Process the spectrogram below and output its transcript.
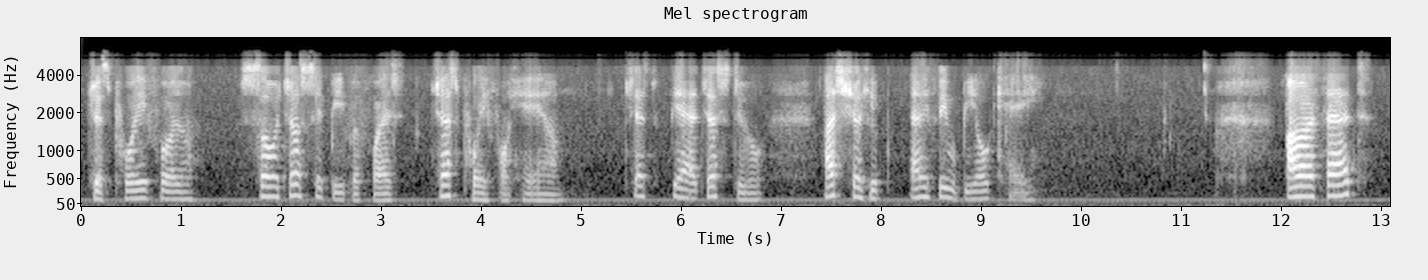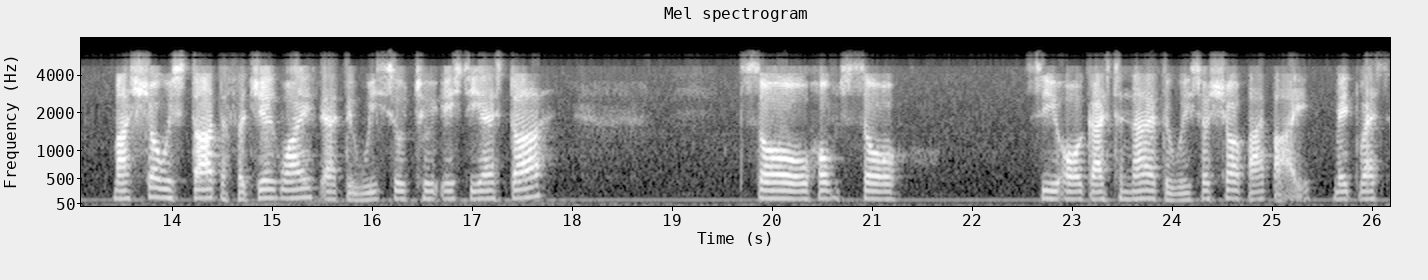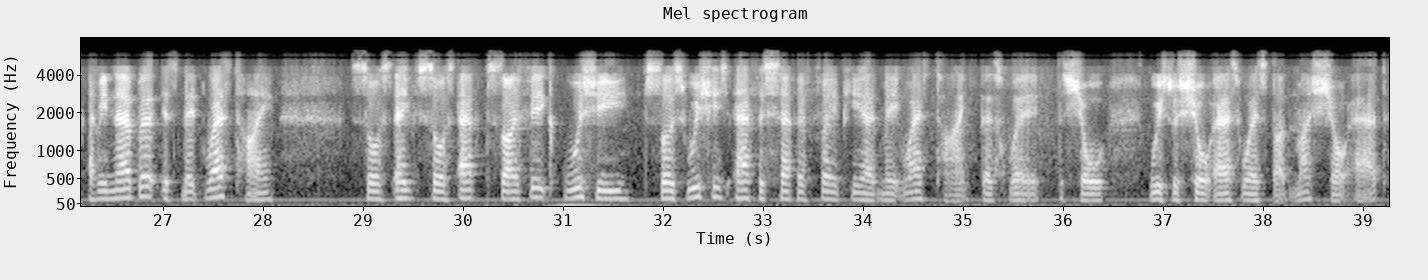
Just pray for. him. So Justin Bieber fans, just pray for him. Just yeah, just do. I'm sure he everything will be okay. Alright, that. My show will start the J-Wife at the Weasel 2 HTS star. So hope so see you all guys tonight at the Weasel show. Bye bye. Midwest I remember it's Midwest time. So it's so it's after so I think wishy so it's wishes after seven thirty PM Midwest time. That's where the show Weasel show as where start my show at.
